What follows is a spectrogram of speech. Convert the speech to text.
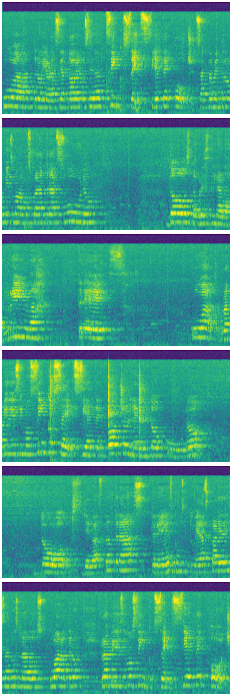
4 y ahora sí a toda velocidad, 5, 6, 7, 8, exactamente lo mismo, vamos para atrás, 1, 2, logra estirar arriba, 3, 4, rapidísimo, 5, 6, 7, 8, lento, 1, 2, llega hasta atrás, 3, como si tuvieras paredes a los lados, 4, rapidísimo, 5, 6, 7, 8,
